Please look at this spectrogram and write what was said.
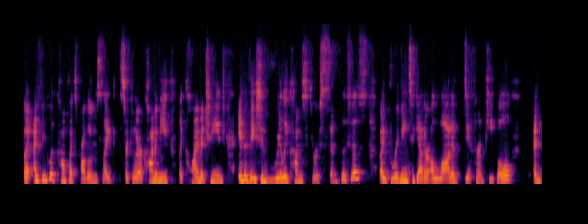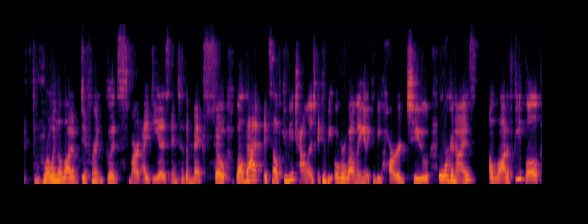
But I think with complex problems like circular economy, like climate change, innovation really comes through synthesis by bringing together a lot of different people and throwing a lot of different good smart ideas into the mix. So while that itself can be a challenge it can be overwhelming and it can be hard to organize a lot of people,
